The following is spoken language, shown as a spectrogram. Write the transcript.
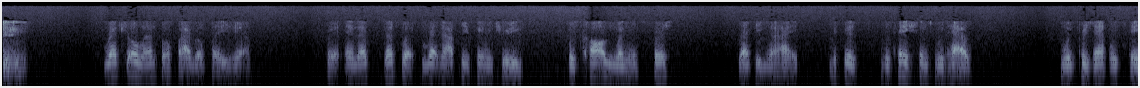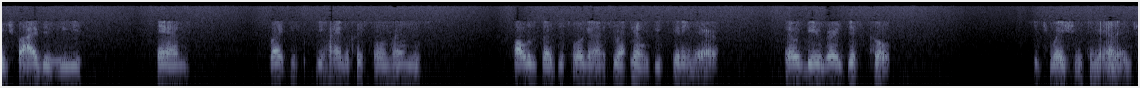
retrolental fibroplasia, and that's that's what retinopathy prematurity was called when it was first recognized, because the patients would have would present with stage five disease, and right be- behind the crystalline lens, all of the disorganized retina would be sitting there. And it would be a very difficult situation to manage.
